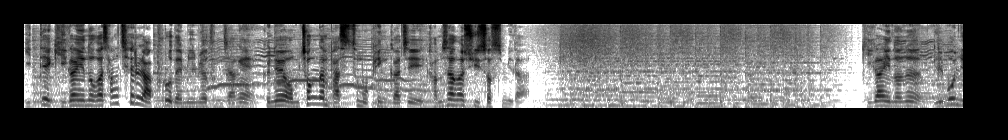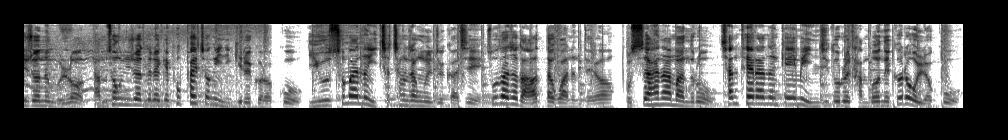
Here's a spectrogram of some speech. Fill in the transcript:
이때 기가 인어가 상체를 앞으로 내밀며 등장해 그녀의 엄청난 bust morphing까지 감상할 수 있었습니다. 기가 인어는 일본 유저는 물론 남성 유저들에게 폭발적인 인기를 끌었고 이후 수많은 2차 창작물들까지 쏟아져 나왔다고 하는데요. 보스 하나만으로 샨테라는 게임의 인지도를 단번에 끌어올렸고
